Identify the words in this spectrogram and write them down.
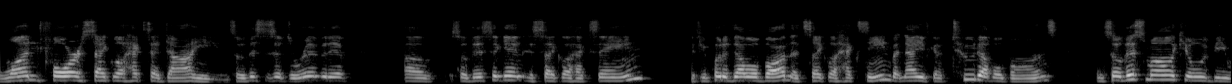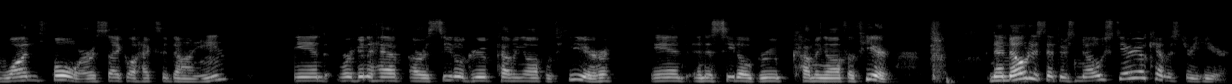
1,4-cyclohexadiene. So this is a derivative of, so this again is cyclohexane. If you put a double bond, that's cyclohexene, but now you've got two double bonds. And so this molecule would be 1,4-cyclohexadiene. And we're going to have our acetyl group coming off of here and an acetyl group coming off of here. Now notice that there's no stereochemistry here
